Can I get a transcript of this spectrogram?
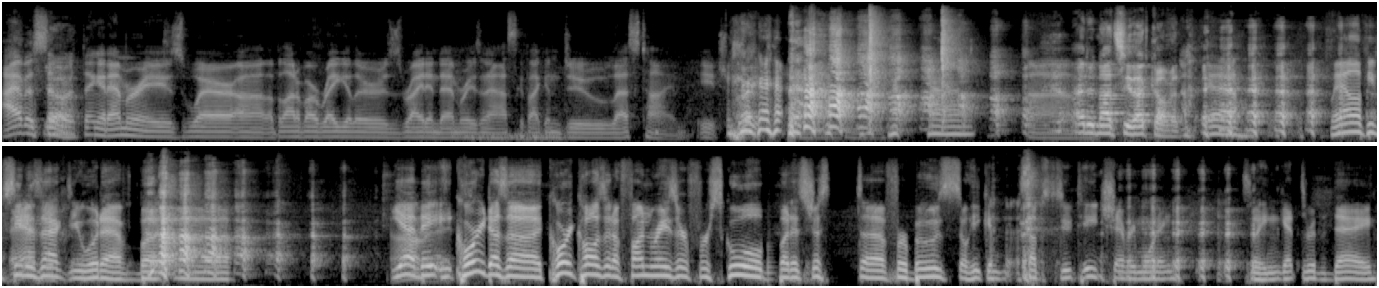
I have a similar Yeah. thing at Emory's where uh, a lot of our regulars write into Emory's and ask if I can do less time each. month. Uh, I did not see that coming. yeah. Well, if you've seen his act, you would have. But uh, yeah, they he- Corey does a Corey calls it a fundraiser for school, but it's just uh, for booze, so he can substitute teach every morning, so he can get through the day.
